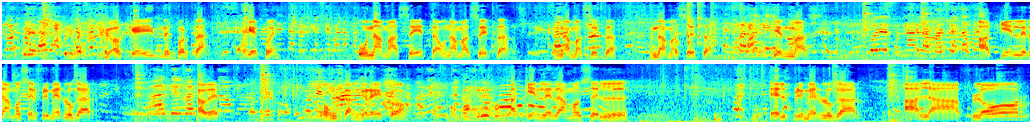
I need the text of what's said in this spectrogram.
Flor cuadrada. Ok, no importa. ¿Qué fue? Una maceta, una maceta. Una maceta. Una maceta. ¿Quién más? Por eso dice la maceta. ¿A quién le damos el primer lugar? Al del barquito. A ver, un cangrejo. ¿A quién le damos el, el primer lugar? A la flor,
